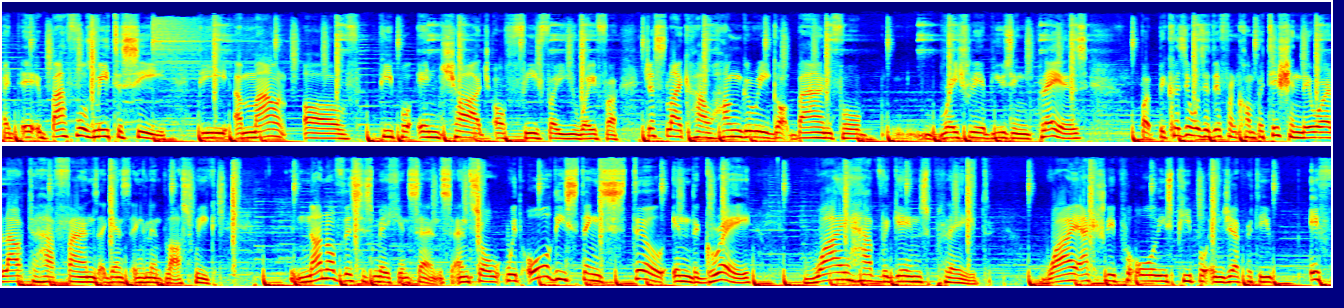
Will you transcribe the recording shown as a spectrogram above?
it, it baffles me to see the amount of people in charge of FIFA UEFA. Just like how Hungary got banned for racially abusing players, but because it was a different competition, they were allowed to have fans against England last week. None of this is making sense. And so, with all these things still in the grey, why have the games played? Why actually put all these people in jeopardy if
